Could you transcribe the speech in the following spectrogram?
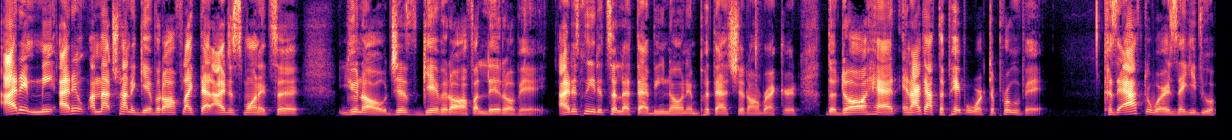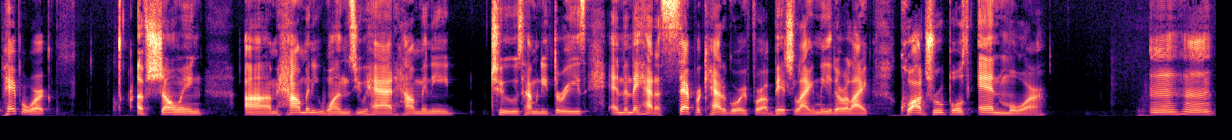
I didn't mean, I didn't, I'm not trying to give it off like that. I just wanted to, you know, just give it off a little bit. I just needed to let that be known and put that shit on record. The doll had, and I got the paperwork to prove it. Cause afterwards they give you a paperwork of showing um, how many ones you had, how many twos, how many threes, and then they had a separate category for a bitch like me. They were like quadruples and more. Mm-hmm.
